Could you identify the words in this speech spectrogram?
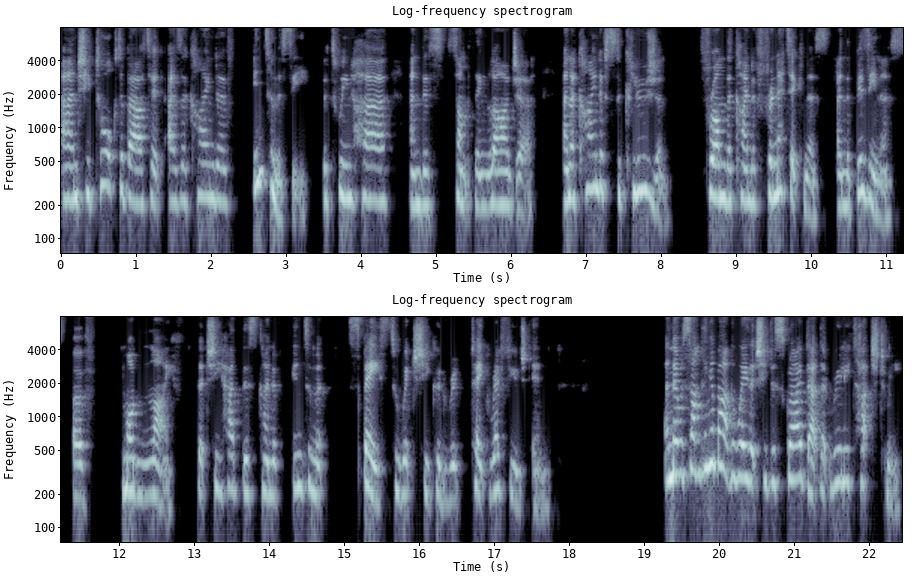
And she talked about it as a kind of intimacy between her and this something larger, and a kind of seclusion from the kind of freneticness and the busyness of modern life that she had this kind of intimate space to which she could re- take refuge in. And there was something about the way that she described that that really touched me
